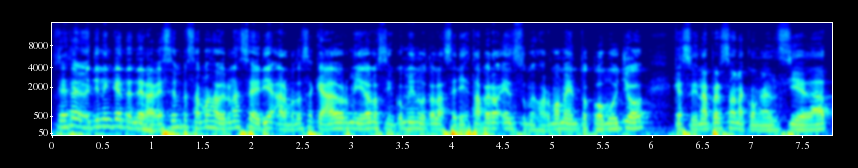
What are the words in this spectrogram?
ustedes también tienen que entender, a veces empezamos a ver una serie, Armando se queda dormido a los 5 minutos, la serie está pero en su mejor momento, como yo, que soy una persona con ansiedad,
